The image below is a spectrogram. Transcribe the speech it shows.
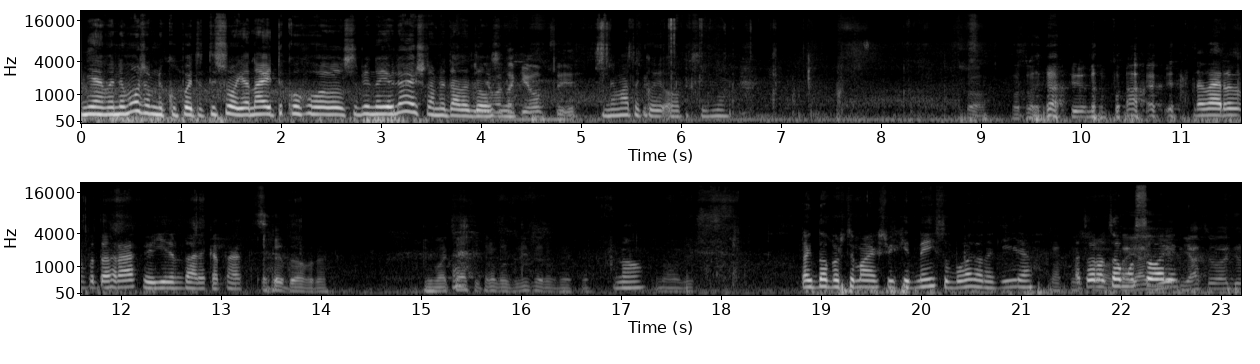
Ні, ми не можемо не купити. Ти що, я навіть такого собі не уявляю, що нам не дали Нема дозвіл. такі опції. Нема такої опції, ні. Що? Фотографію на пам'ять. Давай робимо фотографію, їдемо далі кататися. Добре. Нема часу, треба звіти робити. Ну. Нові. Так добре, що ти маєш вихідний, субота, неділя. Та ти А то на що? цьому я сорі. Я сьогодні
